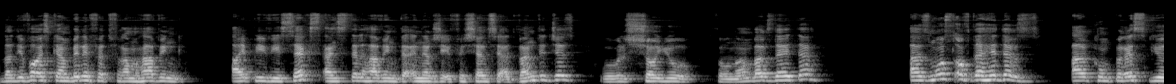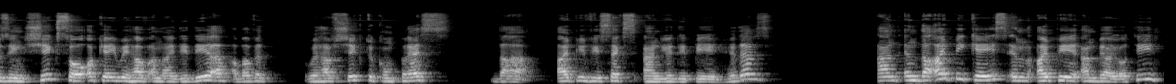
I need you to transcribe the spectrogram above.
the device can benefit from having IPv6 and still having the energy efficiency advantages. We will show you through numbers later. As most of the headers are compressed using SCHC, so okay, we have NIDD uh, above it. We have SCHC to compress the IPv6 and UDP headers. And in the IP case, in IP NB-IoT,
